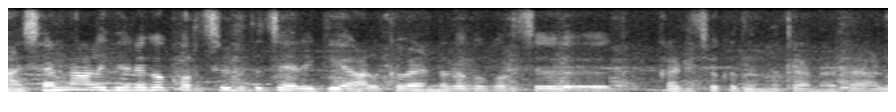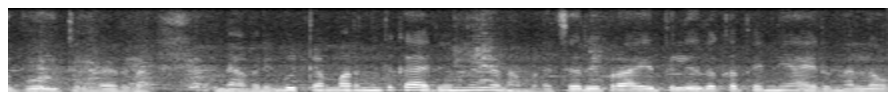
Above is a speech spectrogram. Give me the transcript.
ആശാൻ കുറച്ച് എടുത്ത് ചിരകി ആൾക്ക് വേണ്ടതൊക്കെ കുറച്ച് കടിച്ചൊക്കെ തിന്നിട്ടാണ് ആൾ പോയിട്ടുണ്ടായിരുന്നത് പിന്നെ അവരും കുറ്റം പറഞ്ഞത് കാര്യമൊന്നുമില്ല. നമ്മുടെ ചെറിയ പ്രായത്തിൽ ഇതൊക്കെ തന്നെയായിരുന്നല്ലോ.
